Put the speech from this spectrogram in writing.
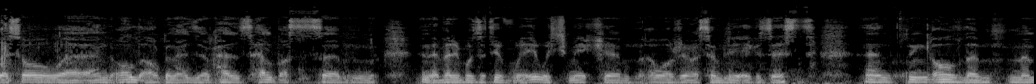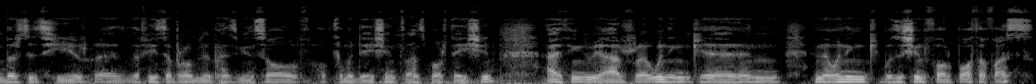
USO uh, and all the organizer has helped us um, in a very positive way, which make um, our General Assembly exist. And I think all the members is here. Uh, the visa problem has been solved, accommodation, transportation. I think we are uh, winning uh, in, in a winning position for both of us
